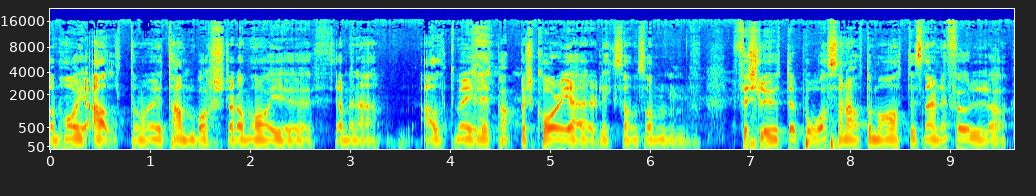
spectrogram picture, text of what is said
de har ju allt. De har ju tandborstar, de har ju, jag menar, allt möjligt. Papperskorgar liksom som försluter påsen automatiskt när den är full. Och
